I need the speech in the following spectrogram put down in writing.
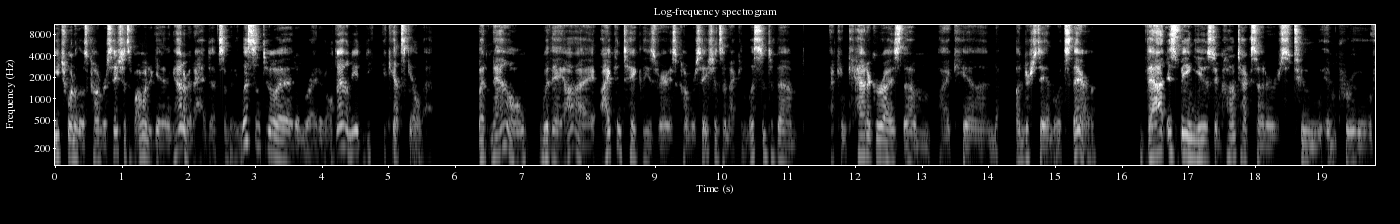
each one of those conversations, if I wanted to get anything out of it, I had to have somebody listen to it and write it all down. You, you can't scale that. But now with AI, I can take these various conversations and I can listen to them. I can categorize them. I can understand what's there. That is being used in contact centers to improve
